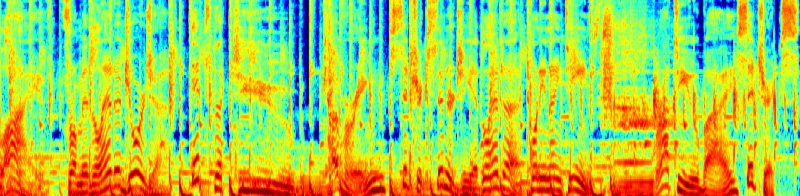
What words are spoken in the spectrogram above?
Live from Atlanta, Georgia, it's theCUBE. Covering Citrix Synergy Atlanta 2019. Brought to you by Citrix.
